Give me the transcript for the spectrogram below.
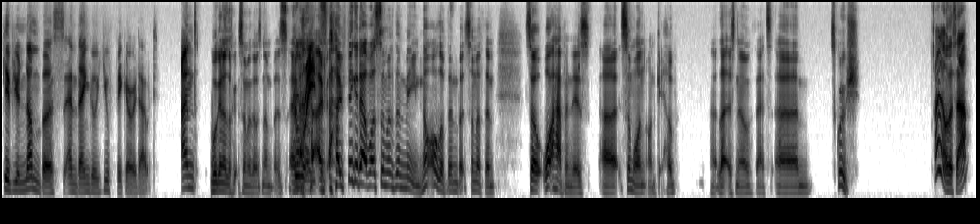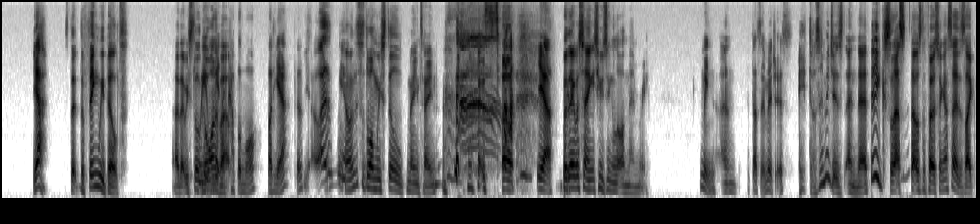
give you numbers and then go, you figure it out. And we're going to look at some of those numbers. Great. I've, I've figured out what some of them mean. Not all of them, but some of them. So what happened is uh, someone on GitHub uh, let us know that um, Squoosh, I know this app. Yeah, it's the, the thing we built uh, that we still we, go on about. a couple more, but yeah, that's, Yeah, you know, this is the one we still maintain. so, yeah. but they were saying it's using a lot of memory, I mean, and it does images. it does images, and they're big. So that's that was the first thing I said. It's like,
